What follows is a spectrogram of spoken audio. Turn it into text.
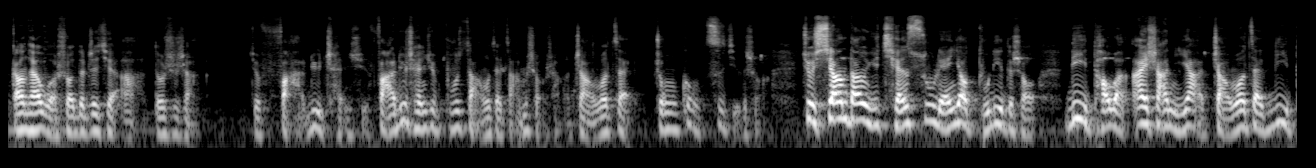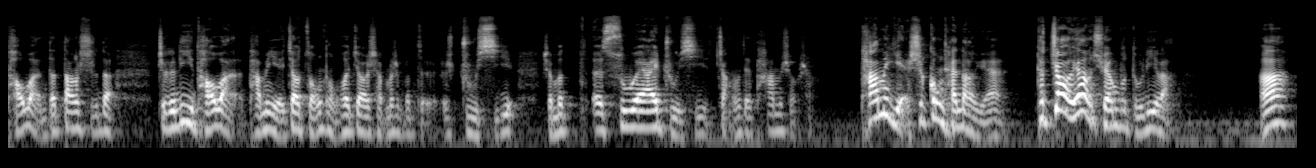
刚才我说的这些啊，都是啥？就法律程序，法律程序不掌握在咱们手上，掌握在中共自己的手上，就相当于前苏联要独立的时候，立陶宛、爱沙尼亚掌握在立陶宛的当时的这个立陶宛，他们也叫总统或叫什么什么主席，什么呃苏维埃主席，掌握在他们手上，他们也是共产党员，他照样宣布独立了，啊，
